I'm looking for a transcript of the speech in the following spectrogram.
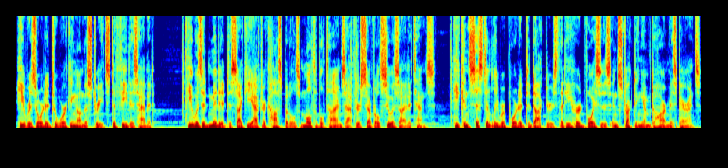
he resorted to working on the streets to feed his habit. He was admitted to psychiatric hospitals multiple times after several suicide attempts. He consistently reported to doctors that he heard voices instructing him to harm his parents.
